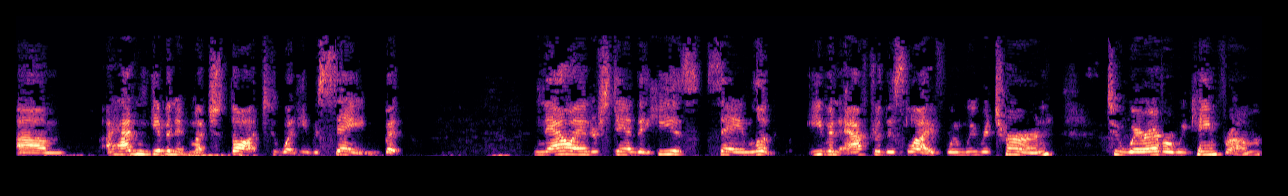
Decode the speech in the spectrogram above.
Um, I hadn't given it much thought to what he was saying, but now I understand that he is saying, look, even after this life, when we return to wherever we came from,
